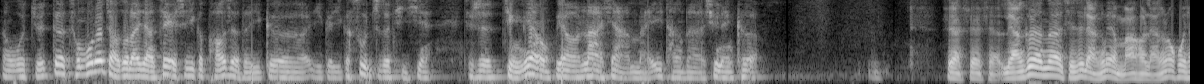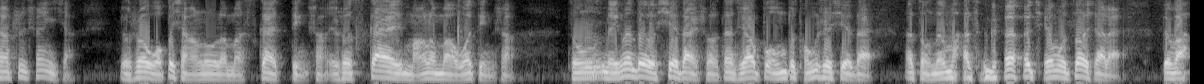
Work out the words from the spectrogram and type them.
那我觉得从某种角度来讲，这也是一个跑者的一个一个一个素质的体现，就是尽量不要落下每一堂的训练课。嗯，是啊是啊是啊，两个人呢，其实两个人也蛮好，两个人互相支撑一下。有时候我不想录了嘛，Sky 顶上；有时候 Sky 忙了嘛，我顶上。总每个人都有懈怠时候，但只要不我们不同时懈怠，那总能把这个 节目做下来。对吧？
